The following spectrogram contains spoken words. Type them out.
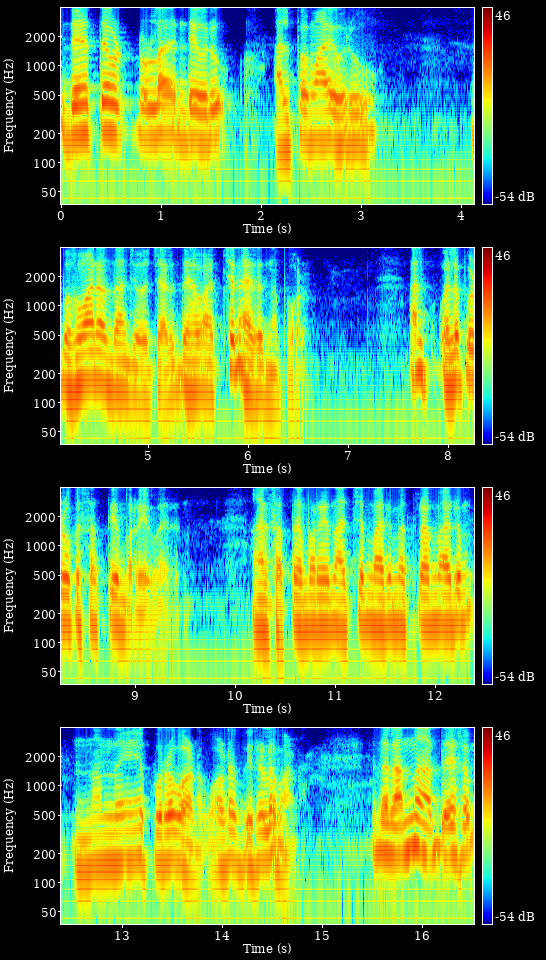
ഇദ്ദേഹത്തോടുള്ള എന്റെ ഒരു അല്പമായ ഒരു ബഹുമാനം എന്താണെന്ന് ചോദിച്ചാൽ ഇദ്ദേഹം അച്ഛനായിരുന്നപ്പോൾ അൽ വല്ലപ്പോഴൊക്കെ സത്യം പറയുമായിരുന്നു. അങ്ങനെ സത്യം പറയുന്ന അച്ഛന്മാരും എത്രമാരും നന്നേ കുറവാണ് വളരെ വിരളമാണ്. എന്നാൽ അന്ന് അദ്ദേഹം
